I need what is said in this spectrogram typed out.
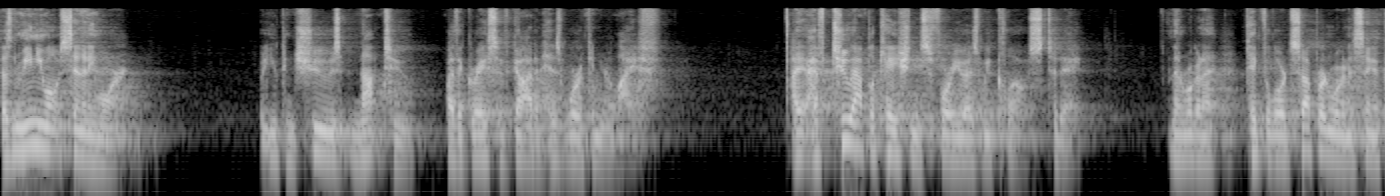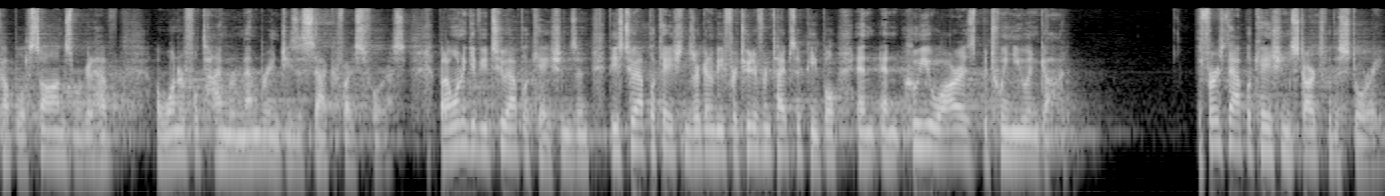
Doesn't mean you won't sin anymore, but you can choose not to by the grace of God and His work in your life. I have two applications for you as we close today. And then we're going to take the Lord's Supper and we're going to sing a couple of songs and we're going to have a wonderful time remembering Jesus' sacrifice for us. But I want to give you two applications, and these two applications are going to be for two different types of people, and, and who you are is between you and God. The first application starts with a story.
